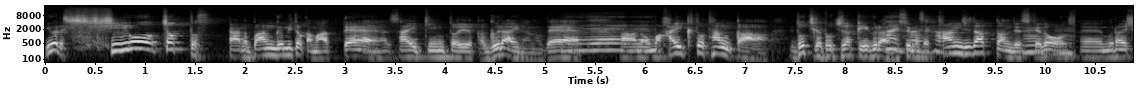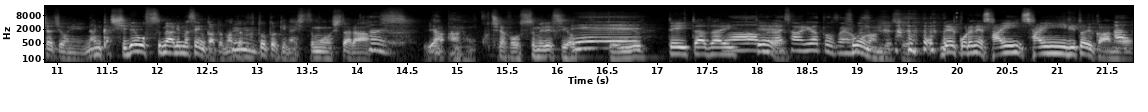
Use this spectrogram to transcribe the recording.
ゆる詩をちょっとあの番組とかもあって、最近というかぐらいなのであの、まあ、俳句と短歌どっちがどっちだっけぐらいの、はいすいません、感じだったんですけど、えー村井社長に「何か詩でおすすめありませんか?」とまた不届きな質問をしたら「はい。い、やあのこちらがおすすめですよ」って言っていただいて。村井さんありがとうございます。そうなんですよ。でこれねサインサイン入りというかあの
